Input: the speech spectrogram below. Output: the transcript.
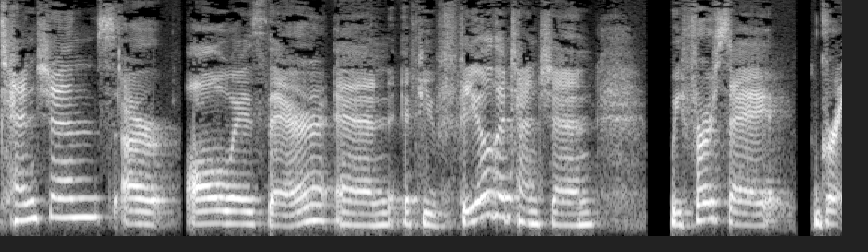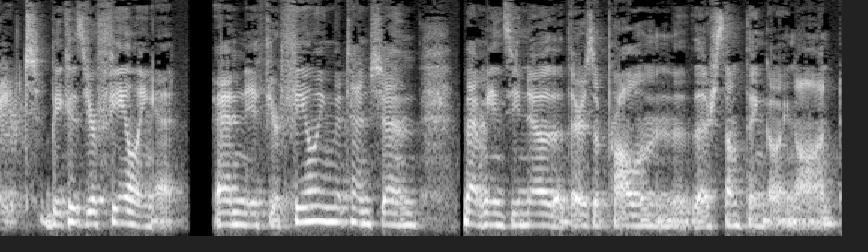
tensions are always there. And if you feel the tension, we first say, great, because you're feeling it. And if you're feeling the tension, that means you know that there's a problem and that there's something going on.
